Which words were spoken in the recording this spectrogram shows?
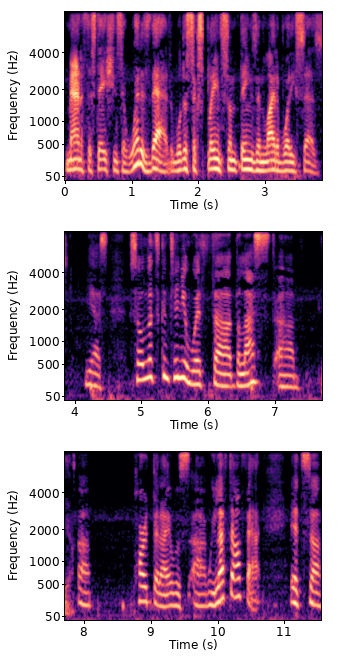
manifestation. Say, what is that? We'll just explain some things in light of what he says. Yes. So let's continue with uh, the last uh, Yeah. uh, part that I was uh, we left off at. It's uh,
